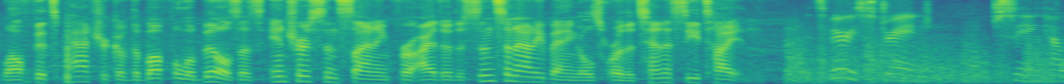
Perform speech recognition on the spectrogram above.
while Fitzpatrick of the Buffalo Bills has interest in signing for either the Cincinnati Bengals or the Tennessee Titans. It's very strange seeing how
